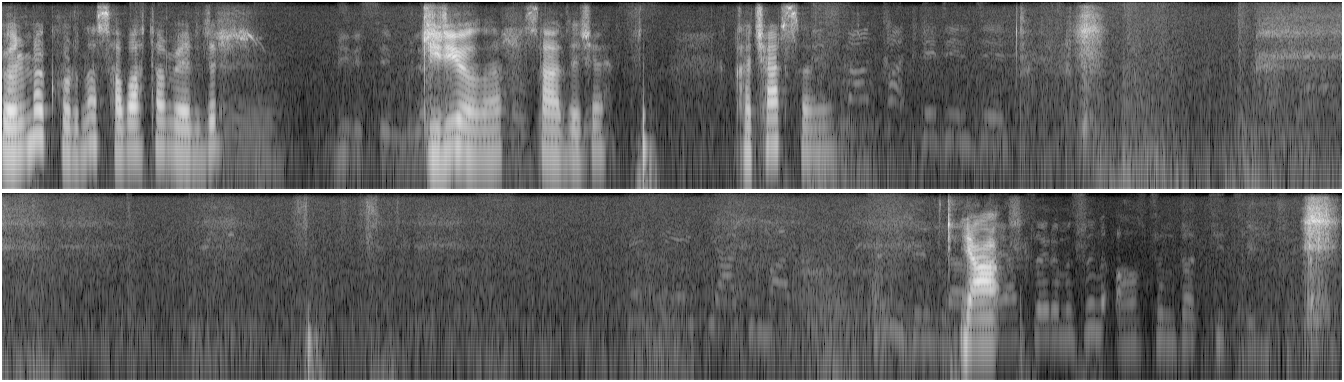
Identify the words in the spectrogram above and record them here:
Ölme kuruna sabahtan beridir giriyorlar sadece. Kaçarsa Düşman Ya. ayaklarımızın altında titreyecek.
